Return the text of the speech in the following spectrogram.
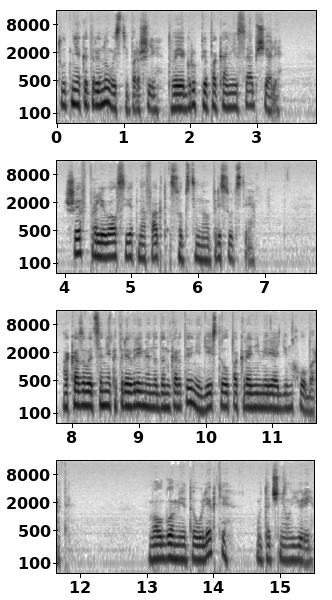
«Тут некоторые новости прошли, твоей группе пока не сообщали». Шеф проливал свет на факт собственного присутствия. Оказывается, некоторое время на Донкартене действовал по крайней мере один Хобарт — «Волгоми это у Лекти?» – уточнил Юрий.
